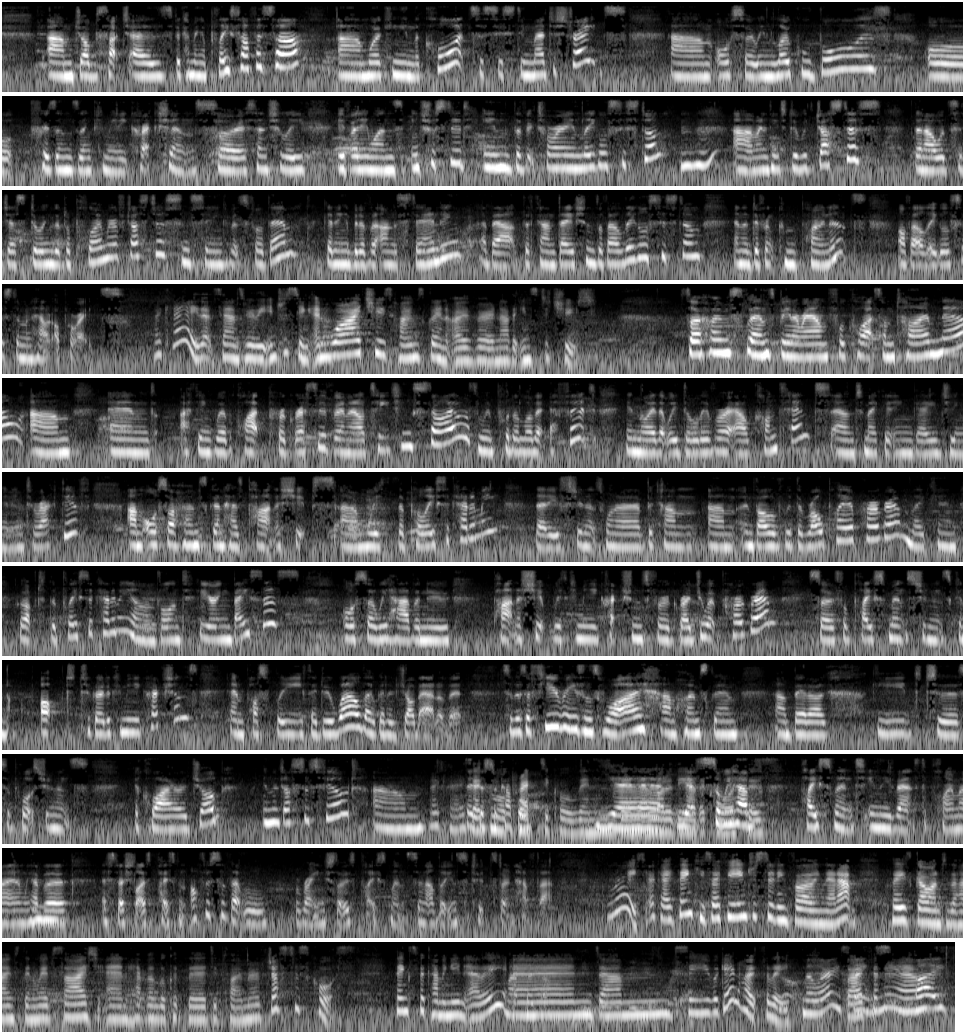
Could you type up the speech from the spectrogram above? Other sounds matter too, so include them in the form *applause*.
um, jobs such as becoming a police officer, um, working in the courts, assisting magistrates, um, also in local laws or prisons and community corrections. So essentially, if anyone's interested in the Victorian legal system, mm-hmm. um, anything to do with justice, then I would suggest doing the Diploma of Justice and seeing if it's for them, getting a bit of an understanding about the foundations of our legal system and the different components of our legal system and how it operates. Okay, that sounds really interesting. And why choose Holmesglen over another institute? So Holmes Glen's been around for quite some time now, um, and I think we're quite progressive in our teaching styles, and we put a lot of effort in the way that we deliver our content um, to make it engaging and interactive. Um, also, Holmesglen has partnerships um, with the Police Academy. That if students want to become um, involved with the role player program, they can go up to the Police Academy on a volunteering basis. Also, we have a new partnership with Community Corrections for a graduate program. So for placement, students can opt to go to community corrections and possibly if they do well they'll get a job out of it so there's a few reasons why um, Glen are better geared to support students acquire a job in the justice field. Um, okay, so it's more couple, practical than, yeah, than a lot of the yes, other courses. So we have placement in the advanced diploma and we have mm. a, a specialised placement officer that will arrange those placements and other institutes don't have that. Great. Okay, thank you. So if you're interested in following that up, please go onto the Holmes website and have a look at the Diploma of Justice course. Thanks for coming in, Ali, My and um, see you again, hopefully. No worries. Bye thanks. for now. Bye.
